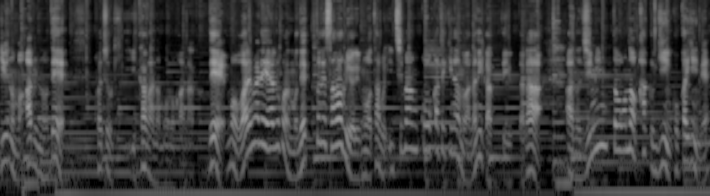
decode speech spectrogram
いうのもあるので、これちょっといかがなものかなと。で、もう我々やることはもうネットで騒ぐよりも多分一番効果的なのは何かって言ったら、あの自民党の各議員、国会議員ね、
